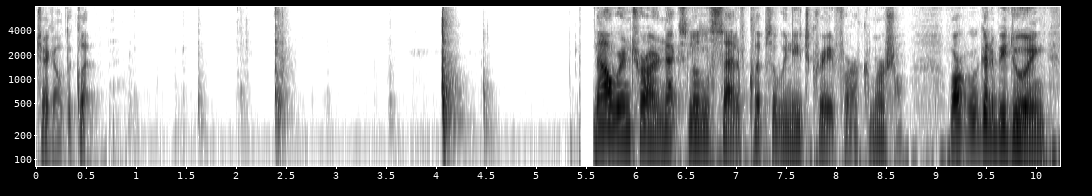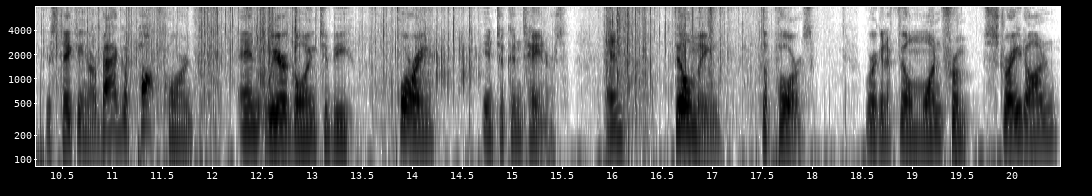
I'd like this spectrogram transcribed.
Check out the clip. Now we're into our next little set of clips that we need to create for our commercial. What we're going to be doing is taking our bag of popcorn and we are going to be pouring into containers and filming the pours. We're going to film one from straight on.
